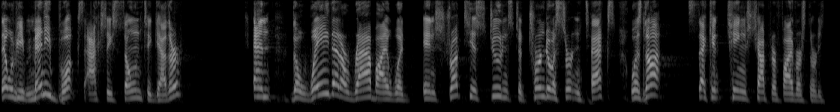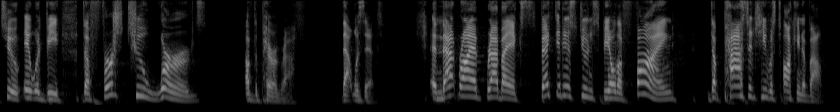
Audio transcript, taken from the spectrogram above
that would be many books actually sewn together. And the way that a rabbi would instruct his students to turn to a certain text was not 2 Kings chapter 5 verse 32. It would be the first two words of the paragraph. That was it. And that rabbi expected his students to be able to find the passage he was talking about.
